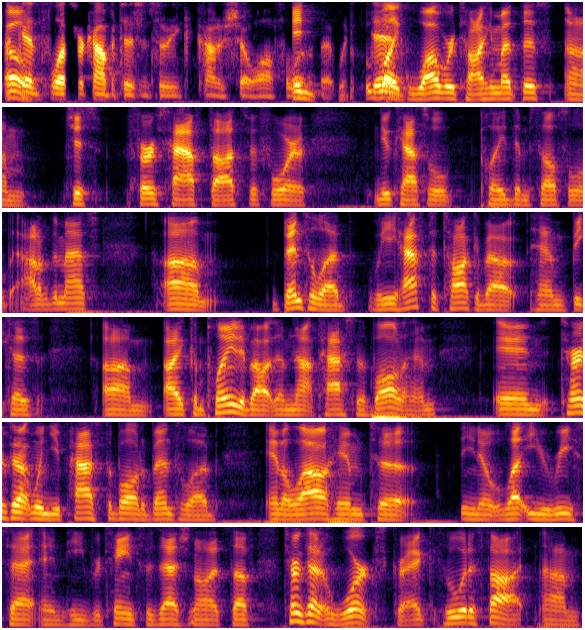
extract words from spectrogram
Oh. against lesser competition, so he could kind of show off a little And bit. Which he did. like while we're talking about this, um, just first half thoughts before Newcastle played themselves a little bit out of the match. Um, Bentaleb, we have to talk about him because um, I complained about them not passing the ball to him, and turns out when you pass the ball to Bentaleb and allow him to, you know, let you reset and he retains possession, all that stuff, turns out it works. Greg, who would have thought? Um,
